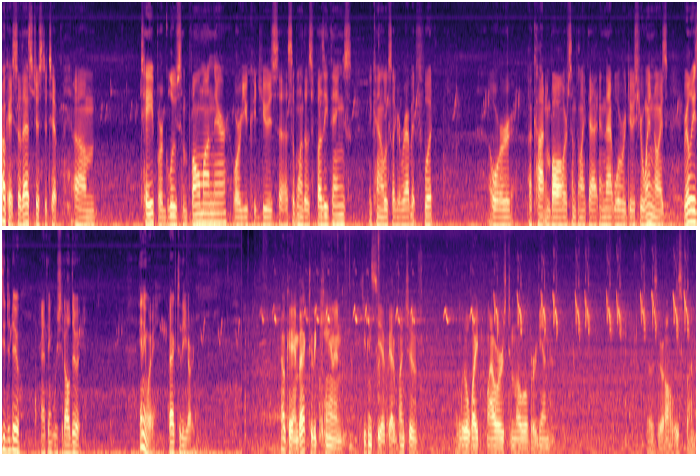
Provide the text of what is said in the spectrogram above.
Okay so that's just a tip. Um, tape or glue some foam on there or you could use uh, some, one of those fuzzy things. It kind of looks like a rabbit foot or a cotton ball or something like that and that will reduce your wind noise. Real easy to do I think we should all do it. Anyway, back to the yard. Okay, and back to the Canon. As you can see, I've got a bunch of little white flowers to mow over again. Those are always fun.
